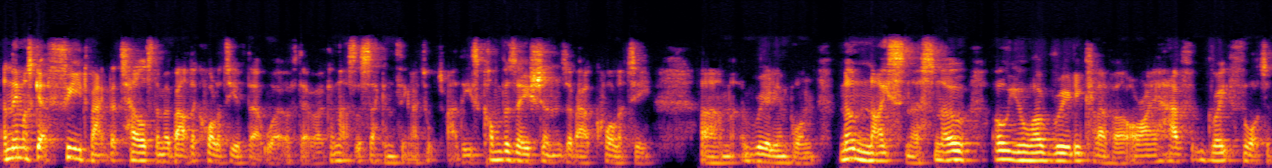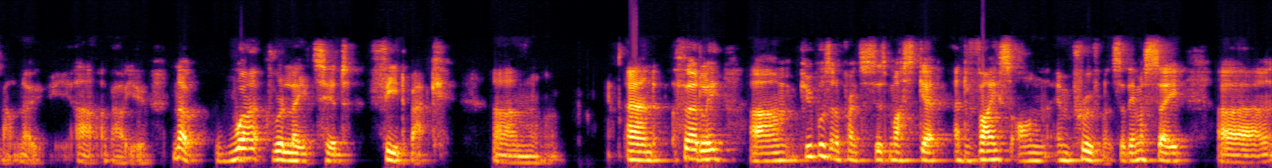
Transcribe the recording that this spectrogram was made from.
And they must get feedback that tells them about the quality of their work, of their work. And that's the second thing I talked about. These conversations about quality, um, really important. No niceness, no, oh, you are really clever, or I have great thoughts about no, uh, about you. No, work-related feedback. Um, and thirdly, um, pupils and apprentices must get advice on improvement. So they must say, uh,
